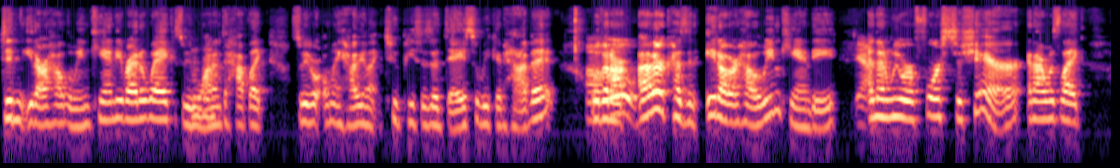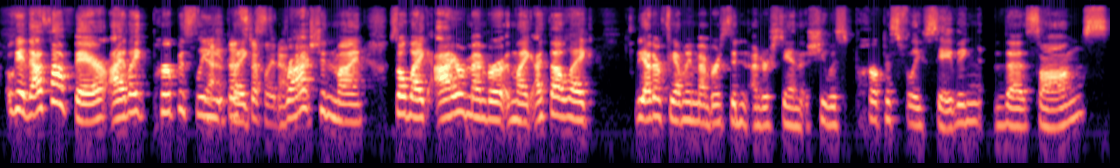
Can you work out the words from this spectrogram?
didn't eat our Halloween candy right away because we Mhm. wanted to have like so we were only having like two pieces a day so we could have it. Well, then our Oh, other cousin ate all their Halloween candy, yeah. and then we were forced to share. And I was like, okay, that's not fair. I like purposely Yeah, like definitely not fair. rationed mine. So like I remember and like I felt like the other family members didn't understand that she was purposefully saving the songs.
